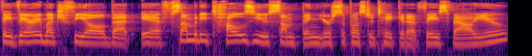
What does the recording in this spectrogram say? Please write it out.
they very much feel that if somebody tells you something, you're supposed to take it at face value.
